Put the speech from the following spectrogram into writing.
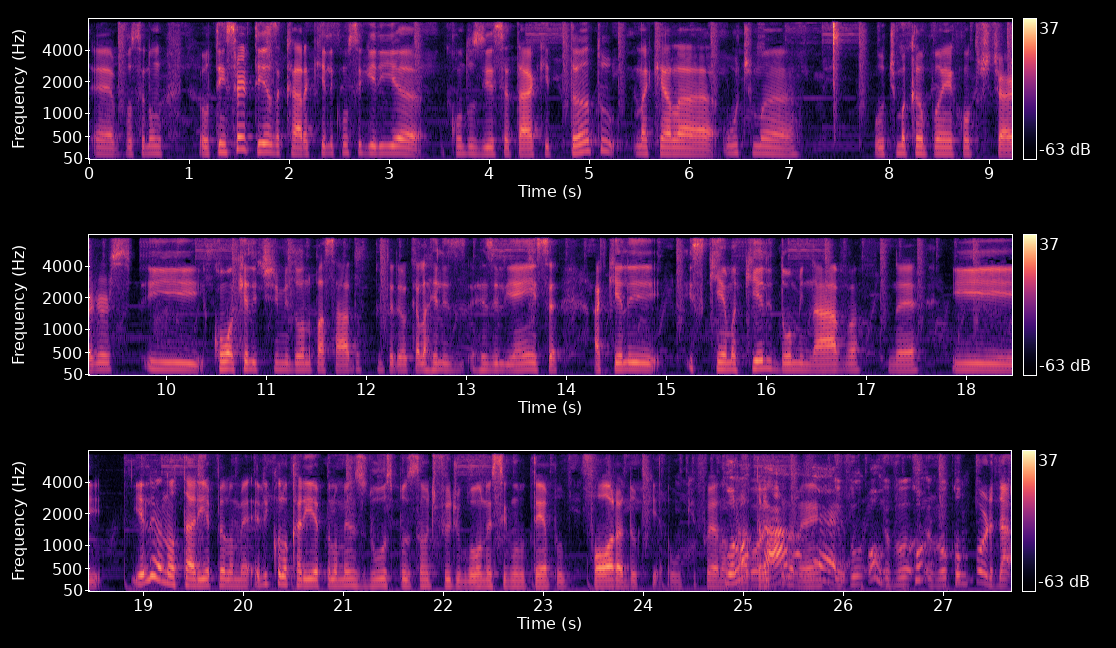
é, você não. Eu tenho certeza, cara, que ele conseguiria conduzir esse ataque tanto naquela última última campanha contra os Chargers e com aquele time do ano passado, entendeu? Aquela resiliência, aquele esquema que ele dominava, né? E e ele anotaria pelo menos, ele colocaria pelo menos duas posições de field goal nesse segundo tempo fora do que o que foi anotado Colocava, Eu vou, eu, vou, eu vou concordar,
